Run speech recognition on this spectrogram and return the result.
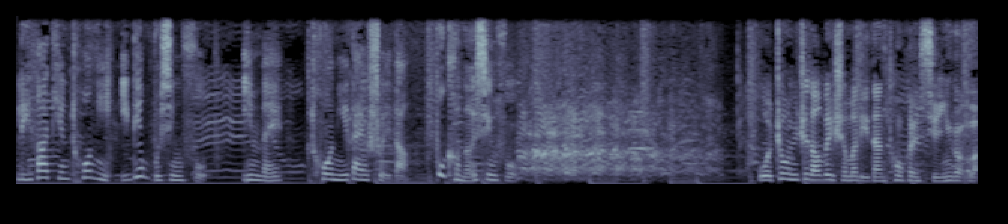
理发店托尼一定不幸福，因为拖泥带水的不可能幸福。”我终于知道为什么李诞痛恨谐音梗了。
